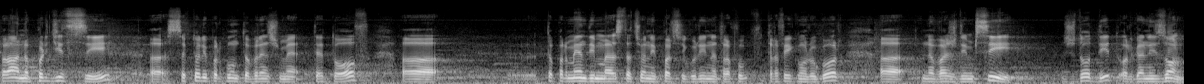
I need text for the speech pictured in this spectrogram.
Pra në përgjithësi, sektori për punë të brendshme Tetovë, të përmendim stacioni për siguri në trafikun rrugor, në vazhdimësi çdo ditë organizon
